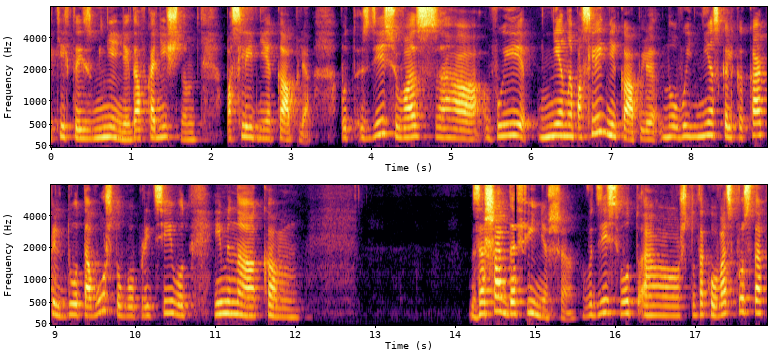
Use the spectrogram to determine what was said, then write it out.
каких-то изменениях, да, в конечном последняя капля. Вот здесь у вас а, вы не на последней капле, но вы несколько капель до того, чтобы прийти вот именно к за шаг до финиша. Вот здесь вот а, что такое, у вас просто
